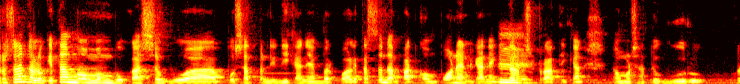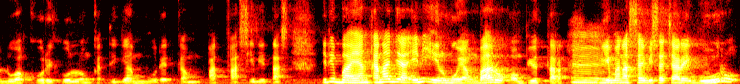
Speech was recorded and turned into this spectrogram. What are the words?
terus terang kalau kita mau membuka sebuah pusat pendidikan yang berkualitas itu ada empat komponen kan yang kita Hmm. harus perhatikan. Nomor satu guru, kedua kurikulum, ketiga murid, keempat fasilitas. Jadi bayangkan aja ini ilmu yang baru komputer. Hmm. Gimana saya bisa cari guru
